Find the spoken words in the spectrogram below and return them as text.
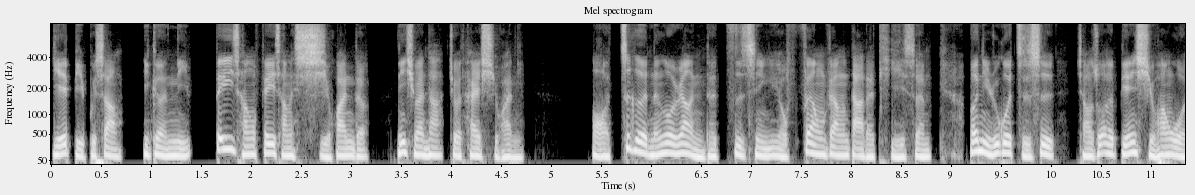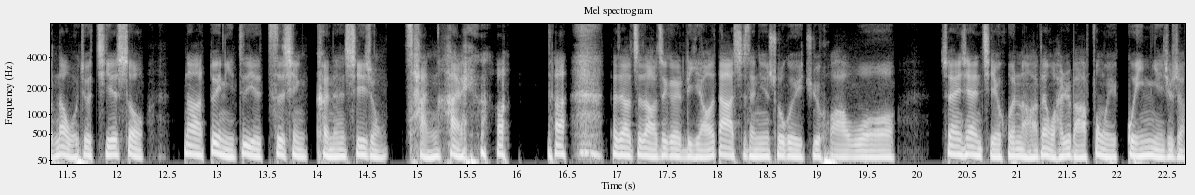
也比不上一个你。非常非常喜欢的，你喜欢他，就他也喜欢你，哦，这个能够让你的自信有非常非常大的提升。而你如果只是想说，呃，别人喜欢我，那我就接受，那对你自己的自信可能是一种残害。哈大家要知道，这个李敖大师曾经说过一句话，我虽然现在结婚了哈，但我还是把他奉为闺蜜，就是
